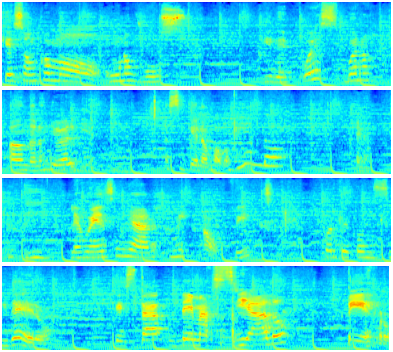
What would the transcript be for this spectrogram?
que son como unos bus, y después, bueno, a donde nos lleve el viento. Así que nos vamos viendo. Les voy a enseñar mi outfit porque considero que está demasiado perro.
